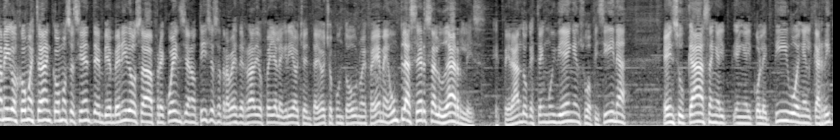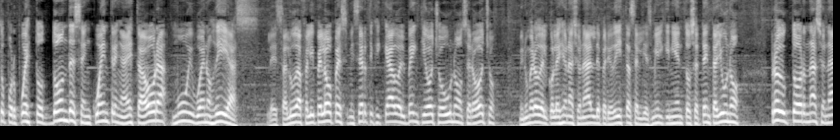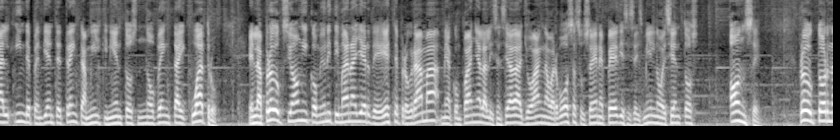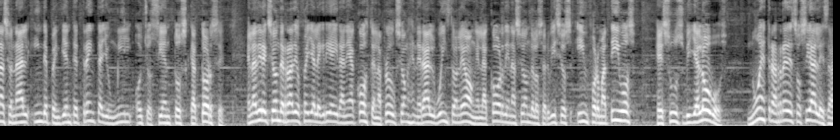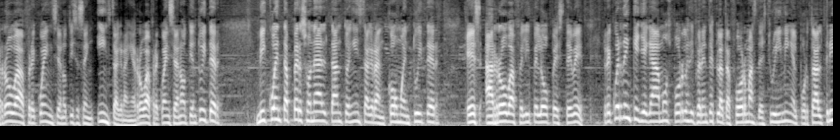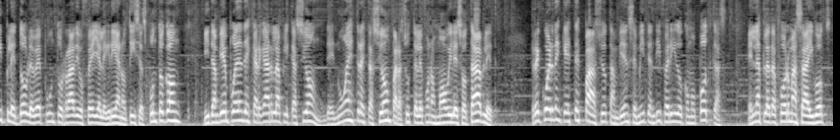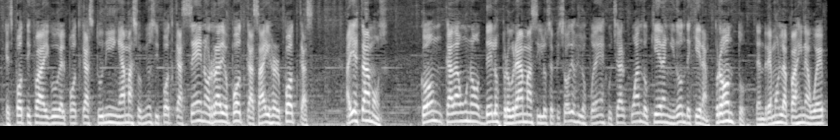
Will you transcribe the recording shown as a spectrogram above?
Amigos, ¿cómo están? ¿Cómo se sienten? Bienvenidos a Frecuencia Noticias a través de Radio Fe y Alegría 88.1 FM. Un placer saludarles, esperando que estén muy bien en su oficina, en su casa, en el, en el colectivo, en el carrito por puesto, donde se encuentren a esta hora. Muy buenos días. Les saluda Felipe López, mi certificado el 28108, mi número del Colegio Nacional de Periodistas el 10571 productor nacional independiente 30594. En la producción y community manager de este programa me acompaña la licenciada Joanna Barbosa, su CNP 16911. Productor nacional independiente 31814. En la dirección de Radio Fe y Alegría, Iranía Costa. En la producción general, Winston León. En la coordinación de los servicios informativos, Jesús Villalobos nuestras redes sociales, arroba frecuencia noticias en Instagram y arroba frecuencia noti en Twitter. Mi cuenta personal, tanto en Instagram como en Twitter, es arroba Felipe López TV. Recuerden que llegamos por las diferentes plataformas de streaming, el portal www.radiofeyalegrianoticias.com y también pueden descargar la aplicación de nuestra estación para sus teléfonos móviles o tablet. Recuerden que este espacio también se emite en diferido como podcast en las plataformas iBox, Spotify, Google Podcast, TuneIn, Amazon Music Podcast, Seno Radio Podcast, iHeart Podcast. Ahí estamos con cada uno de los programas y los episodios y los pueden escuchar cuando quieran y donde quieran. Pronto tendremos la página web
